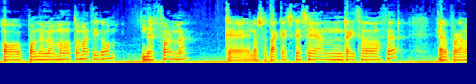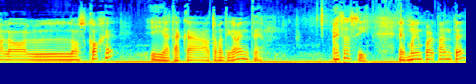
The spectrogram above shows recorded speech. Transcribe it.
o ponerlo en modo automático de forma que los ataques que se han realizado hacer, el programa los coge y ataca automáticamente. Eso sí, es muy importante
